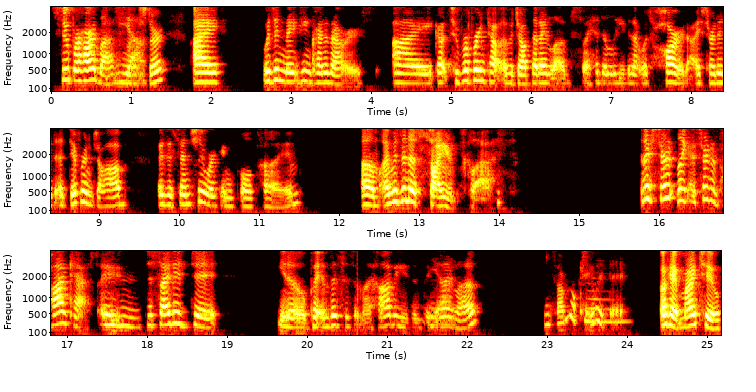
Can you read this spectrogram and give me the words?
super hard last Yeah. semester. I was in 19 credit hours. I got super burnt out of a job that I loved, so I had to leave, and that was hard. I started a different job. I was essentially working full time. Um, I was in a science class, and I started like I started a podcast. I Mhm. decided to, you know, put emphasis on my hobbies and things that I love, and so I'm okay with it. Okay, my two.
